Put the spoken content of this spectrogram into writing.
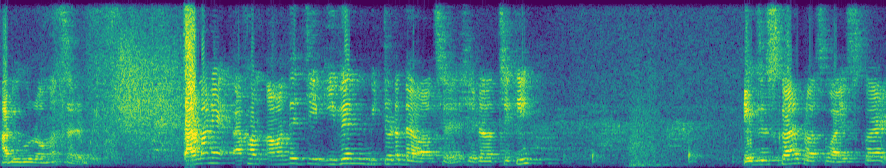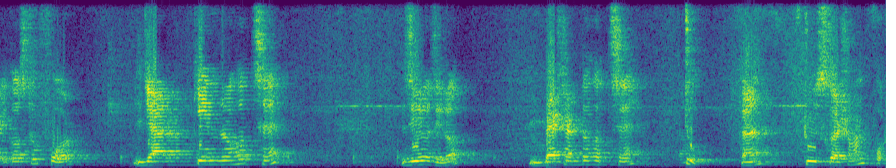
হাবিবুর রহমান স্যারের বই। তার মানে এখন আমাদের যে গিভেন বৃত্তটা দেওয়া আছে, সেটা হচ্ছে কি? X square plus Y square equals to four যার কেন্দ্র হচ্ছে জিরো জিরো ব্যাসার্ধ হচ্ছে টু কারণ টু স্কোয়ার সমান ফোর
